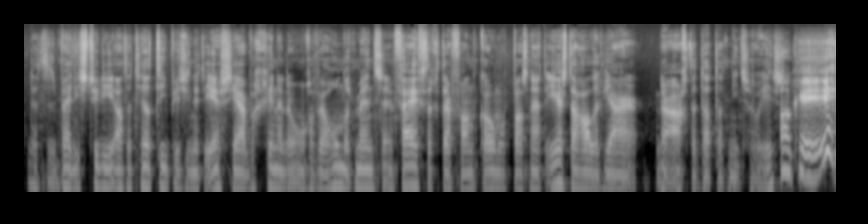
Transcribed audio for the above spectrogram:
dat is bij die studie altijd heel typisch. In het eerste jaar beginnen er ongeveer 100 mensen en 50 daarvan komen pas na het eerste half jaar erachter dat dat niet zo is. Oké.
